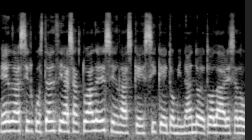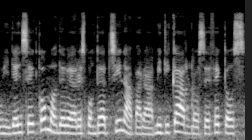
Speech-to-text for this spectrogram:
En las circunstancias actuales en las que sigue dominando el dólar estadounidense, ¿cómo debe responder China para mitigar los efectos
